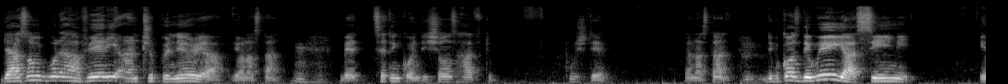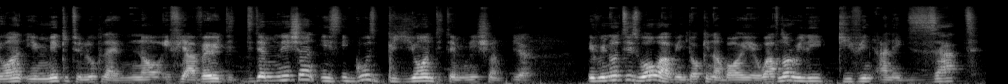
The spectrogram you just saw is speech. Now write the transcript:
there are some people that are very entrepreneurial. You understand? Mhm. But certain conditions have to push them. You understand? Mhm. Because the way you are saying it, you want you make it to look like no. If you are very de- determination is it goes beyond determination. Yeah. If you notice what we have been talking about here, we have not really given an exact,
